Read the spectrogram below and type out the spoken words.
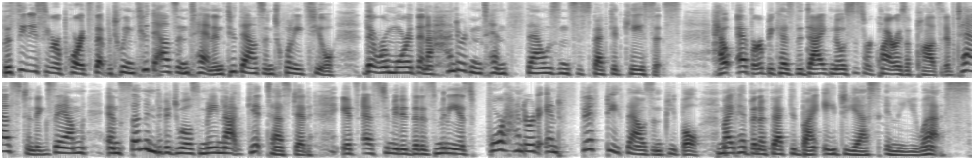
The CDC reports that between 2010 and 2022, there were more than 110,000 suspected cases. However, because the diagnosis requires a positive test and exam, and some individuals may not get tested, it's estimated that as many as 450,000 people might have been affected by AGS in the U.S.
